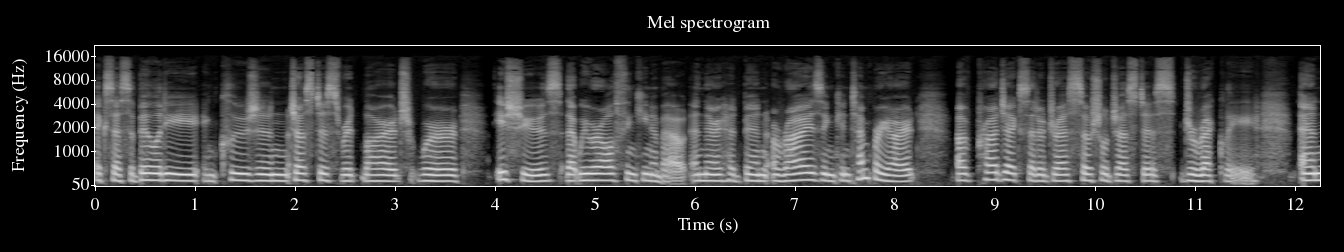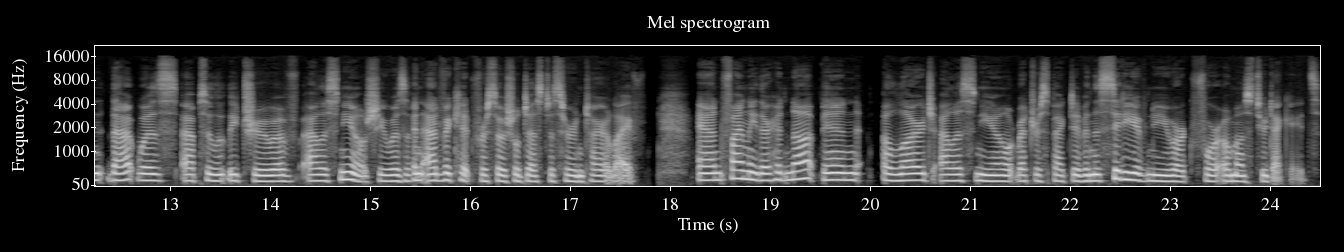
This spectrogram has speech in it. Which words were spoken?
accessibility, inclusion, justice writ large were issues that we were all thinking about. And there had been a rise in contemporary art of projects that address social justice directly. And that was absolutely true of Alice Neel. She was an advocate for social justice her entire life. And finally, there had not been a large Alice Neel retrospective in the city of New York for almost two decades.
